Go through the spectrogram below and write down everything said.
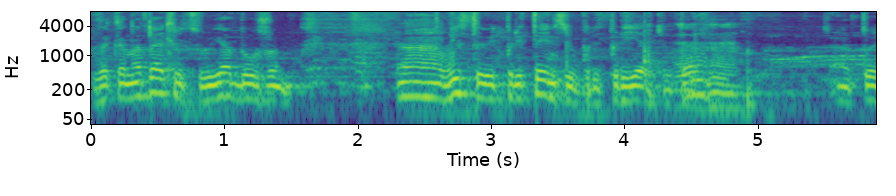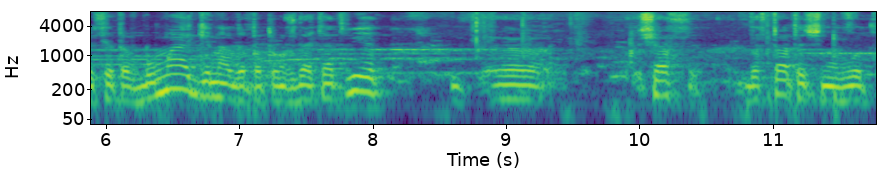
законодательству я должен э, выставить претензию предприятию, да? Э, То есть это в бумаге, надо потом ждать ответ. Сейчас достаточно вот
